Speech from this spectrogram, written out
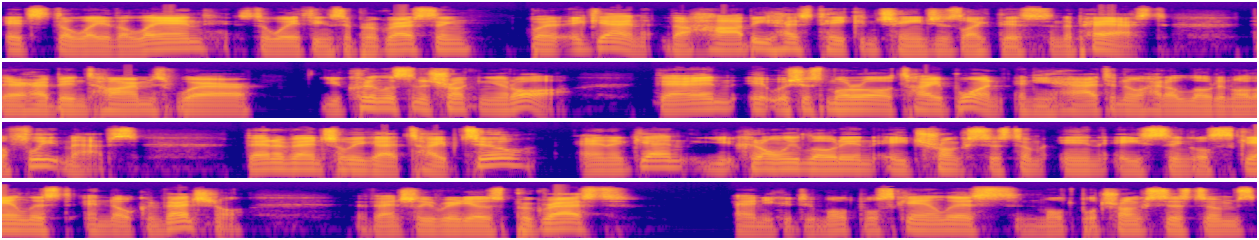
it's the lay of the land, it's the way things are progressing. But again, the hobby has taken changes like this in the past. There have been times where you couldn't listen to trunking at all. Then it was just Motorola Type 1, and you had to know how to load in all the fleet maps. Then eventually we got Type 2, and again, you could only load in a trunk system in a single scan list and no conventional. Eventually, radios progressed, and you could do multiple scan lists and multiple trunk systems,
